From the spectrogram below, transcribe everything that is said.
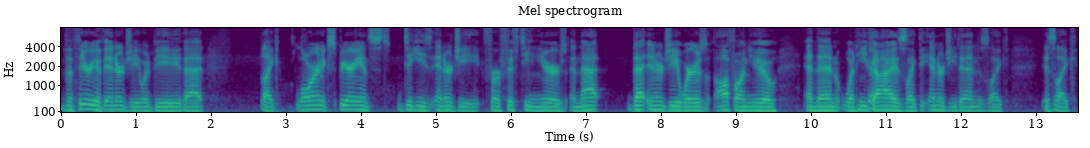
the theory of energy would be that like lauren experienced diggy's energy for 15 years and that that energy wears off on you and then when he dies like the energy then is like is like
